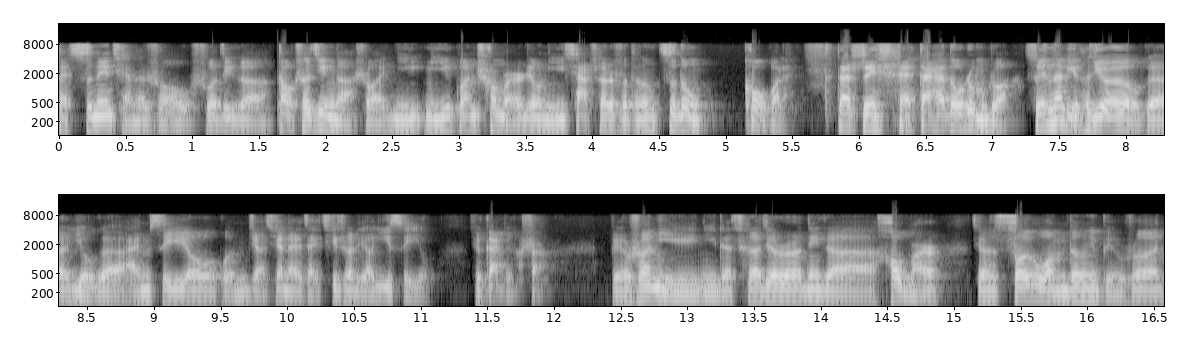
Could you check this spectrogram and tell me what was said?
在十年前的时候，说这个倒车镜啊，说你你一关车门就你一下车的时候，它能自动扣过来。但实际上大家都这么做，所以那里头就要有个有个 MCU，我们叫现在在汽车里叫 ECU，就干这个事儿。比如说你你的车就是那个后门，就是所有我们东西，比如说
